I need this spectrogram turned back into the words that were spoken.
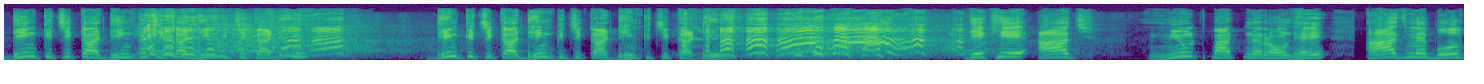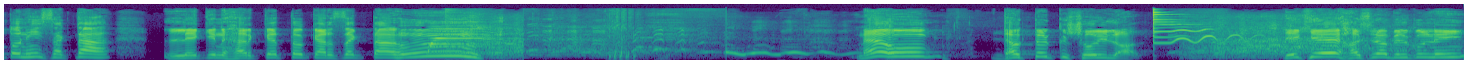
ढिंक चिका ढिंक चिका ढिंक चिका, ढिंक ढिंक चिका ढिंक चिका ढिंक चिका, ढिंक। देखिए, आज म्यूट पार्टनर राउंड है। आज मैं बोल तो नहीं सकता, लेकिन हरकत तो कर सकता हूँ। मैं हूँ डॉक्टर किशोरी लाल देखिए, हंसना बिल्कुल नहीं।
